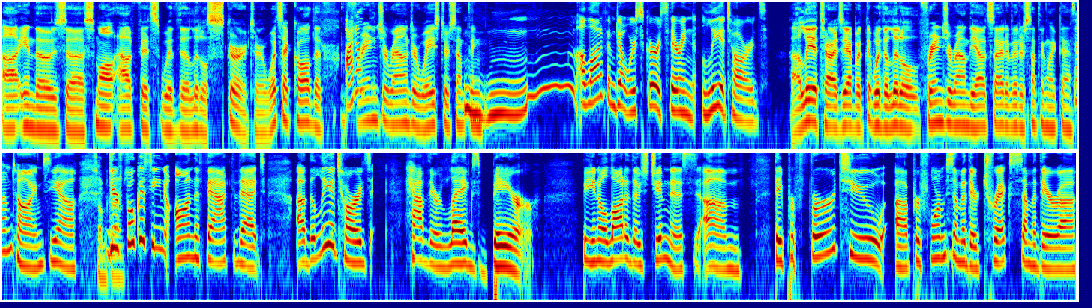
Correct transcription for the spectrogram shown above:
uh, in those uh, small outfits with the little skirt, or what's that called? The fringe around her waist or something? Mm -hmm. A lot of them don't wear skirts, they're in leotards. Uh, leotards, yeah, but with a little fringe around the outside of it or something like that. Sometimes, yeah. Sometimes. They're focusing on the fact that uh, the leotards have their legs bare. But you know, a lot of those gymnasts, um, they prefer to uh, perform some of their tricks, some of their uh,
